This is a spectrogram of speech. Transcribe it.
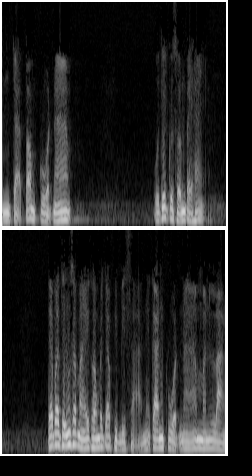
นจะต้องกรวดน้ำอุทิศกุศลไปให้ แต่พอถึงสมัยของพระเจ้าพิมพิสารในการกรวดน้ำมันหลัง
